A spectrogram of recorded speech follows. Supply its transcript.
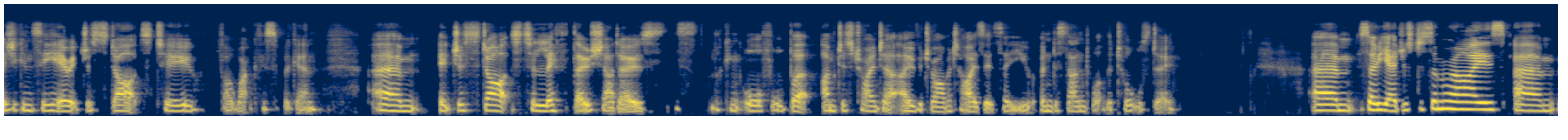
as you can see here, it just starts to, if I whack this up again, um, it just starts to lift those shadows. It's looking awful, but I'm just trying to over dramatize it so you understand what the tools do. Um, so yeah, just to summarize, um,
